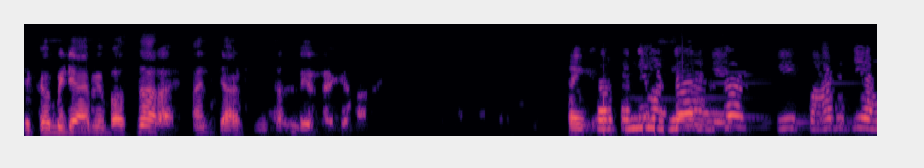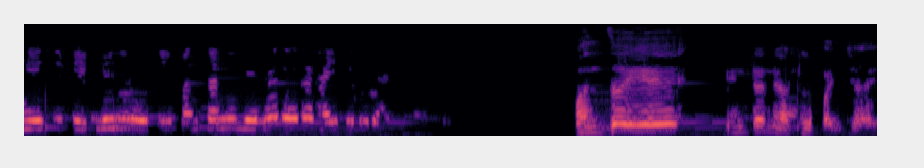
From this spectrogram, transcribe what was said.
ती कमिटी आम्ही बसणार आहे आणि त्यानंतर निर्णय घेणार आहे. सर त्यांनी म्हटलं आहे की पाठ जी आहे ती टेकलेली होती पंचांनी घाई केलेली आहे पंच हे इंटरनॅशनल पंच आहे.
